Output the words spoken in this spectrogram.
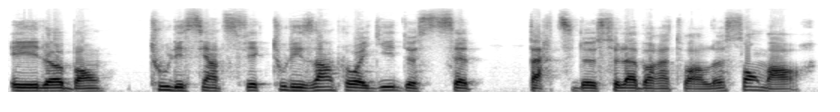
Et là, bon, tous les scientifiques, tous les employés de cette partie de ce laboratoire-là sont morts.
